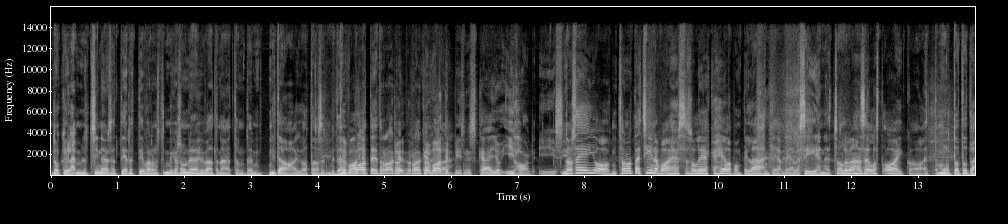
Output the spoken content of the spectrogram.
No kyllähän me nyt sinänsä tiedettiin varmasti, mikä sun ei hyvältä näyttää, mutta ei mitään hajua taas, että miten vaate, vaatteet rake, toi, rakennetaan. Toi vaatebisneskään ei ole ihan easy. No se ei ole, mutta sanotaan, että siinä vaiheessa se oli ehkä helpompi lähteä vielä siihen, että se oli vähän sellaista aikaa. Että, mutta tota,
